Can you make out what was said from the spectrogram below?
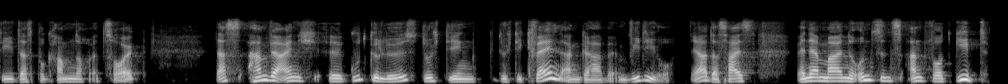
die das Programm noch erzeugt. Das haben wir eigentlich äh, gut gelöst durch den, durch die Quellenangabe im Video. Ja, das heißt, wenn er mal eine Unsinnsantwort gibt,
